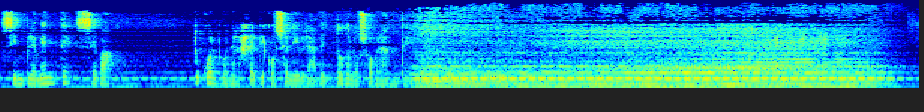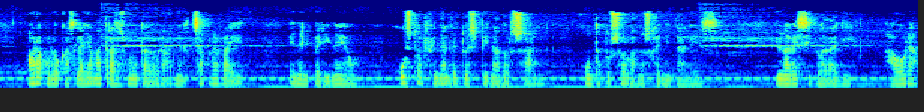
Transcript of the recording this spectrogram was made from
simplemente se va tu cuerpo energético se libra de todo lo sobrante. Ahora colocas la llama transmutadora en el chakra raíz, en el perineo, justo al final de tu espina dorsal, junto a tus órganos genitales. Y una vez situada allí, ahora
